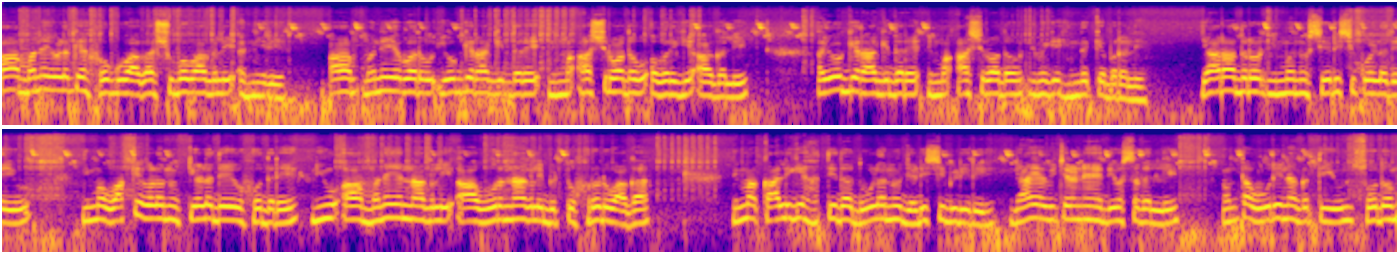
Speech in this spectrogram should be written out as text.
ಆ ಮನೆಯೊಳಗೆ ಹೋಗುವಾಗ ಶುಭವಾಗಲಿ ಅನ್ನಿರಿ. ಆ ಮನೆಯವರು ಯೋಗ್ಯರಾಗಿದ್ದರೆ ನಿಮ್ಮ ಆಶೀರ್ವಾದವು ಅವರಿಗೆ ಆಗಲಿ. ಅಯೋಗ್ಯರಾಗಿದ್ದರೆ ನಿಮ್ಮ ಆಶೀರ್ವಾದವು ನಿಮಗೆ ಹಿಂದಕ್ಕೆ ಬರಲಿ. ಯಾರಾದರೂ ನಿಮ್ಮನ್ನು ಸೇರಿಸಿಕೊಳ್ಳದೆಯೂ ನಿಮ್ಮ ವಾಕ್ಯಗಳನ್ನು ಕೇಳದೆ ಹೋದರೆ ನೀವು ಆ ಮನೆಯನ್ನಾಗಲಿ, ಆ ಊರನ್ನಾಗಲಿ ಬಿಟ್ಟು ಹೊರಡುವಾಗ ನಿಮ್ಮ ಕಾಲಿಗೆ ಹತ್ತಿದ ಧೂಳನ್ನು ಜಡಿಸಿ ಬಿಡಿರಿ ನ್ಯಾಯ ವಿಚಾರಣೆಯ ದಿವಸದಲ್ಲಿ ಅಂಥ ಊರಿನ ಗತಿಯು ಸೋದಂ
